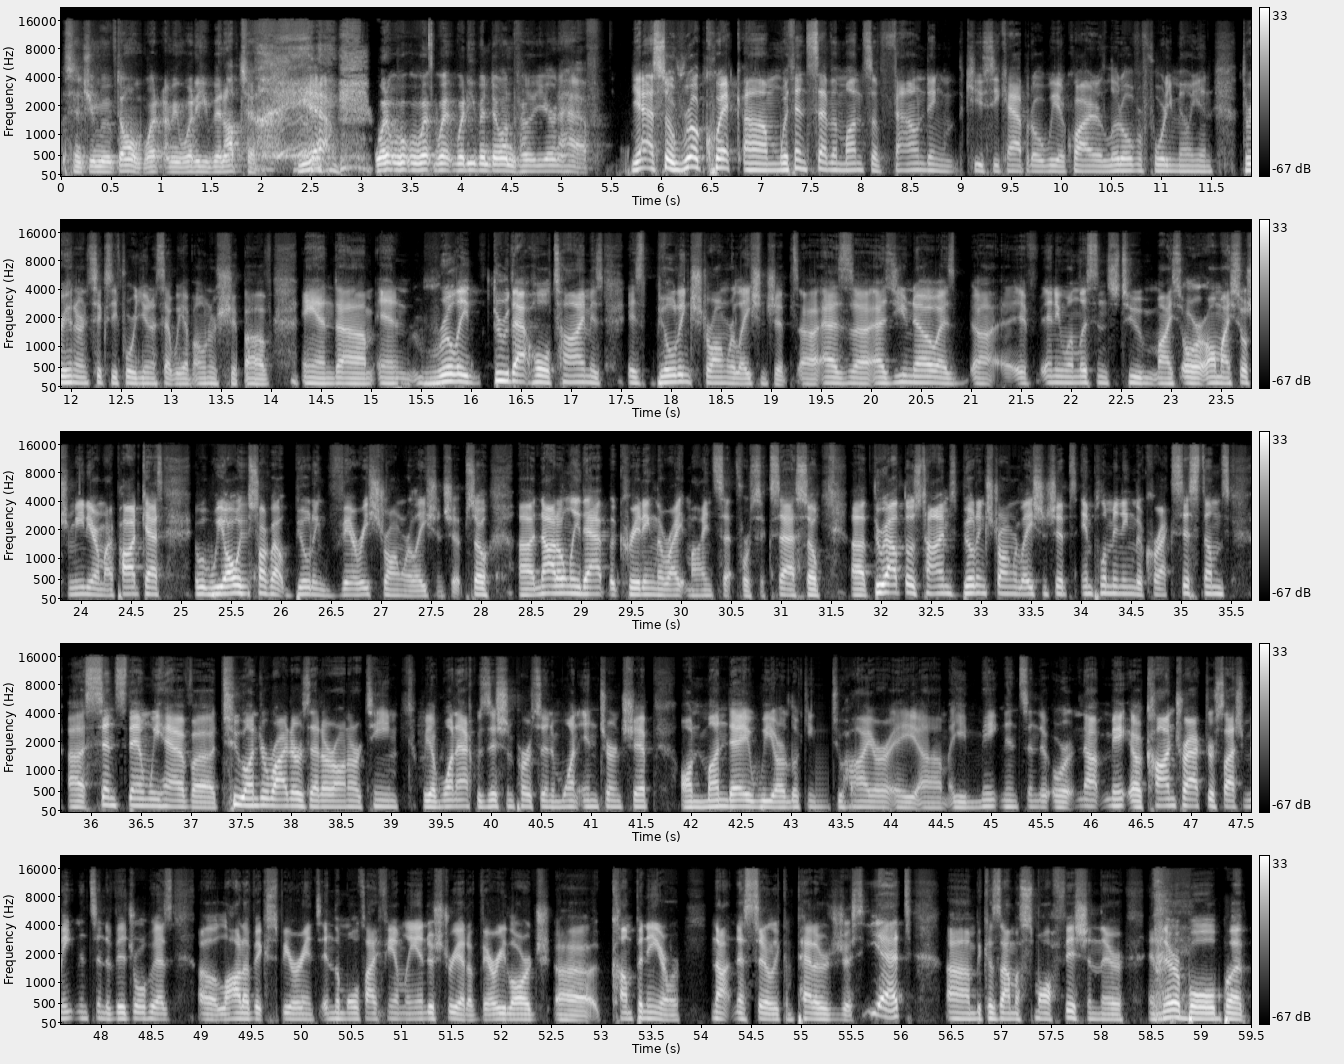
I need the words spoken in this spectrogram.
since you moved on, what I mean, what have you been up to? Yeah. what, what what what have you been doing for the year and a half? Yeah, so real quick, um, within seven months of founding QC Capital, we acquired a little over 40 million, 364 units that we have ownership of, and um, and really through that whole time is is building strong relationships. Uh, as uh, as you know, as uh, if anyone listens to my or on my social media or my podcast, we always talk about building very strong relationships. So uh, not only that, but creating the right mindset for success. So uh, throughout those times, building strong relationships, implementing the correct systems. Uh, since then, we have uh, two underwriters that are on our team. We have one acquisition person and one internship. On Monday, we are looking to hire a um, a maintenance and or not ma- a contractor slash maintenance individual who has a lot of experience in the multifamily industry at a very large uh, company or not necessarily competitors just yet um, because I'm a small fish in their in their bowl, but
